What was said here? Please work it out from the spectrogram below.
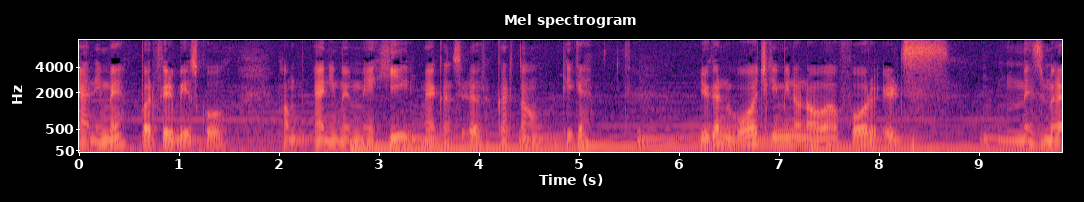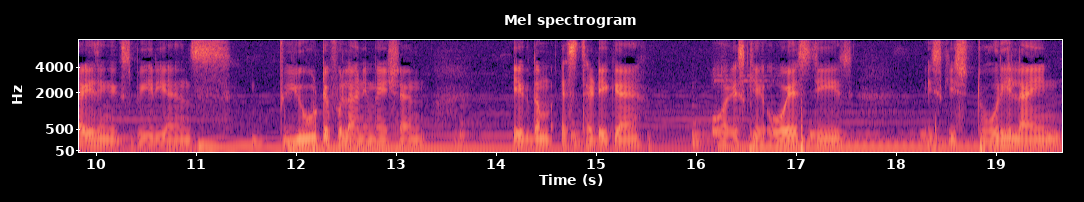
anime पर फिर भी इसको हम एनीमे में ही मैं कंसिडर करता हूँ, ठीक है? You can watch Kimi no Na wa for its mesmerising experience beautiful animation एकदम एस्थेटिक हैं, और इसके ओ इसकी स्टोरी लाइन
